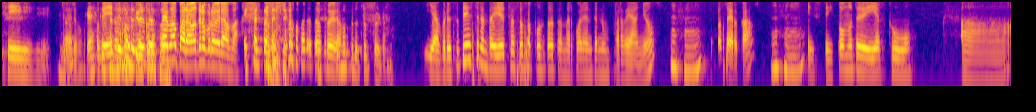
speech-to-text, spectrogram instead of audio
sí, claro. Que es que Ok, se ese, ese- ese es tema para otro programa. Ese es exactamente. tema para otro Ese es tema programa. para otro programa. Ya, pero tú tienes 38, estás a punto de tener 40 en un par de años, Ujú, estás cerca. Este, ¿cómo te veías tú? ah,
